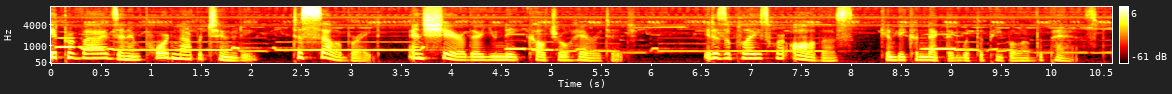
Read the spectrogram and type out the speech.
it provides an important opportunity to celebrate and share their unique cultural heritage. It is a place where all of us can be connected with the people of the past.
